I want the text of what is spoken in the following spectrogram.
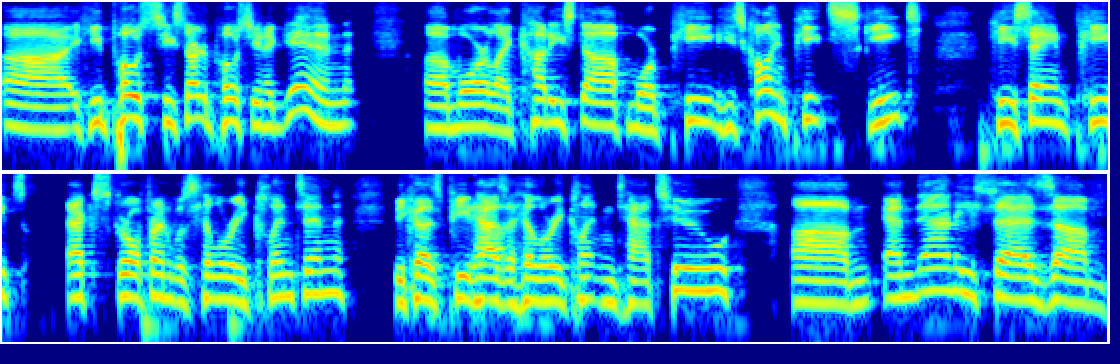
uh, he posts. He started posting again, uh, more like Cudi stuff, more Pete. He's calling Pete Skeet. He's saying Pete's ex girlfriend was Hillary Clinton because Pete has a Hillary Clinton tattoo. Um, and then he says um,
